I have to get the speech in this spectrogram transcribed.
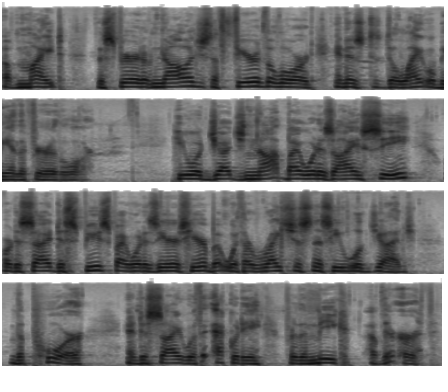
of might, the spirit of knowledge, the fear of the Lord, and his delight will be in the fear of the Lord. He will judge not by what his eyes see or decide disputes by what his ears hear, but with a righteousness he will judge the poor and decide with equity for the meek of the earth.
